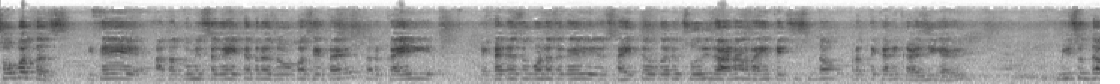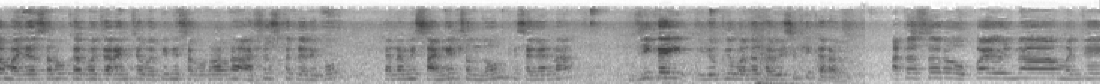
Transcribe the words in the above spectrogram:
सोबतच इथे आता तुम्ही सगळे एकत्र जवळपास येत आहे तर काही एखाद्याचं कोणाचं काही साहित्य वगैरे चोरी जाणार नाही त्याची सुद्धा प्रत्येकाने काळजी घ्यावी. मी सुद्धा माझ्या सर्व कर्मचाऱ्यांच्या वतीने सर्वांना आश्वस्त करीतो. त्यांना मी सांगेल समजावून की सगळ्यांना जी काही योग्य मदत हवी असेल ती करावी. आता सर उपाययोजना म्हणजे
